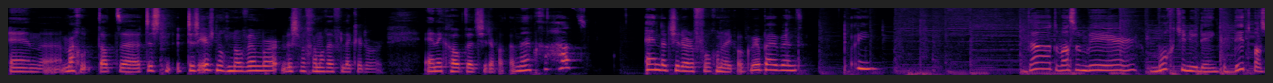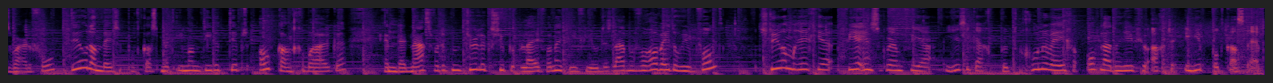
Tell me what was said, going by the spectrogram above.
En, uh, maar goed, dat, uh, het, is, het is eerst nog november, dus we gaan nog even lekker door. En ik hoop dat je er wat aan hebt gehad. En dat je er de volgende week ook weer bij bent. Doei! Dat was hem weer. Mocht je nu denken dit was waardevol, deel dan deze podcast met iemand die de tips ook kan gebruiken. En daarnaast word ik natuurlijk super blij van een review. Dus laat me vooral weten hoe je het vond. Stuur een berichtje via Instagram via jessica.groenewegen of laat een review achter in je podcast app.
